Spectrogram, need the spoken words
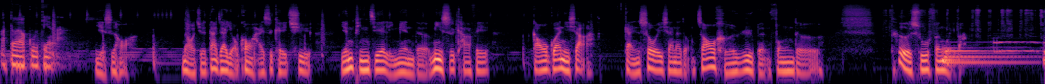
啊，都要固定了。也是哈。那我觉得大家有空还是可以去延平街里面的密室咖啡高观一下，感受一下那种昭和日本风的特殊氛围吧。好，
